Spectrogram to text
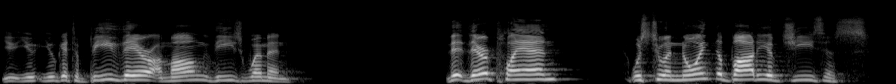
You, you, you get to be there among these women. Their plan was to anoint the body of Jesus.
